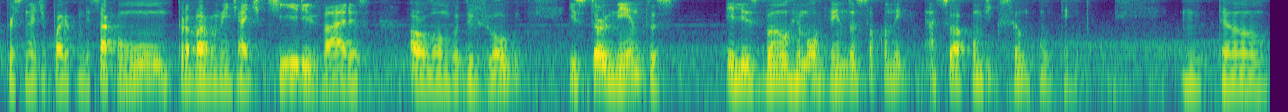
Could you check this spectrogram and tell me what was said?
o personagem pode começar com um, provavelmente adquire vários ao longo do jogo. E os tormentos, eles vão removendo a sua, a sua convicção com o tempo. Então,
